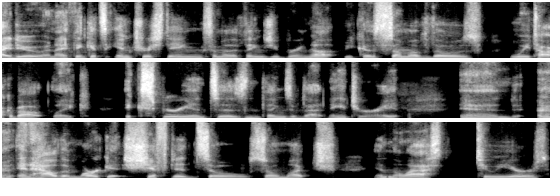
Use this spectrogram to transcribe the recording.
I do. And I think it's interesting some of the things you bring up because some of those, when we talk about like experiences and things of that nature, right? And and how the market shifted so so much in the last two years,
